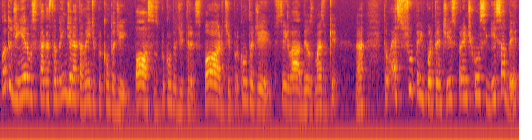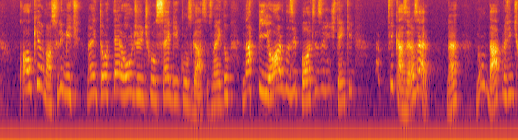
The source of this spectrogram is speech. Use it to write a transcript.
Quanto dinheiro você está gastando indiretamente por conta de impostos, por conta de transporte, por conta de, sei lá, Deus mais o que? Né? Então é super importante isso para a gente conseguir saber qual que é o nosso limite, né? Então até onde a gente consegue ir com os gastos, né? Então na pior das hipóteses a gente tem que ficar zero a zero, né? Não dá para a gente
